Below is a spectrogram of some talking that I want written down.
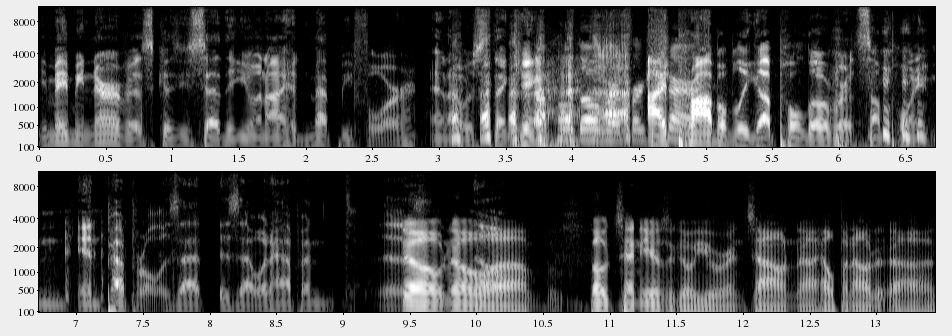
You made me nervous because you said that you and I had met before, and I was thinking pulled over for I sure. probably got pulled over at some point in, in Pepperell. Is that is that what happened? Uh, No, no. no. Uh, about ten years ago, you were in town uh, helping out uh,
